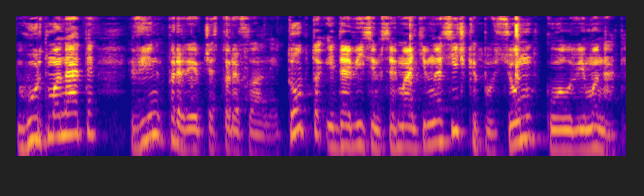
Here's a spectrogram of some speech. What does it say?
Гурт монети він переривчасто рифлений, тобто іде 8 сегментів насічки по всьому колові монети.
